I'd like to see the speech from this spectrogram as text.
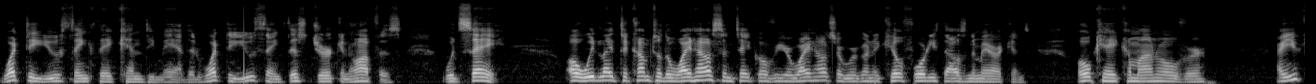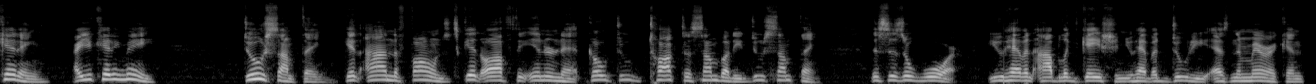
What do you think they can demand? And what do you think this jerk in office would say? Oh, we'd like to come to the White House and take over your White House, or we're going to kill 40,000 Americans. Okay, come on over. Are you kidding? Are you kidding me? Do something. Get on the phones. Get off the internet. Go do talk to somebody. Do something. This is a war. You have an obligation. You have a duty as an American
